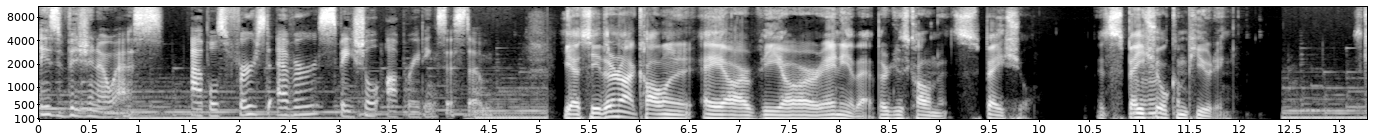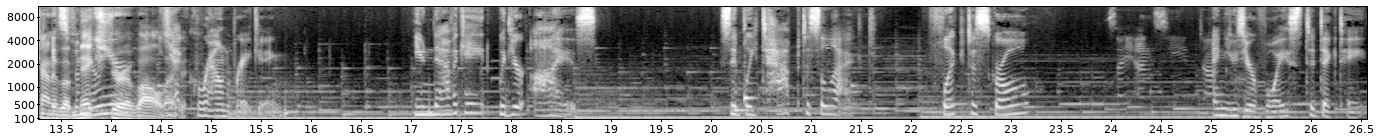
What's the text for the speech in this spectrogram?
Is Vision OS, Apple's first ever spatial operating system. Yeah, see, they're not calling it AR, VR, or any of that. They're just calling it spatial. It's spatial mm-hmm. computing. It's kind It's of a mixture of all of yet it. groundbreaking. You navigate with your eyes. Simply tap to select, flick to scroll, and use your voice to dictate.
